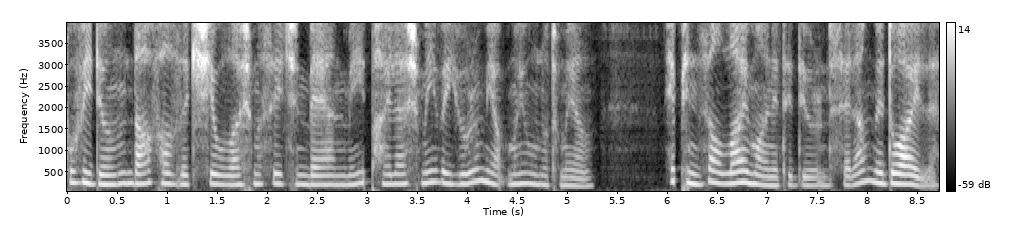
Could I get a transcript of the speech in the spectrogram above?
Bu videonun daha fazla kişiye ulaşması için beğenmeyi, paylaşmayı ve yorum yapmayı unutmayalım. Hepinize Allah'a emanet ediyorum. Selam ve dua ile.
